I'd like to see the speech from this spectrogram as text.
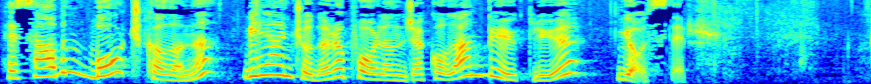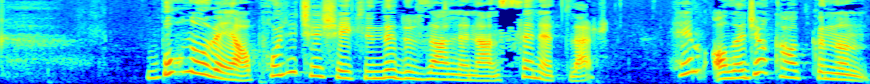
Hesabın borç kalanı bilançoda raporlanacak olan büyüklüğü gösterir. Bono veya poliçe şeklinde düzenlenen senetler hem alacak hakkının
